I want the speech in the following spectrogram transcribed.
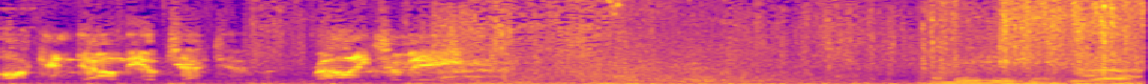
Locking down the objective. Rally to me. I knew he was gonna do that.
